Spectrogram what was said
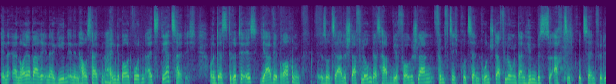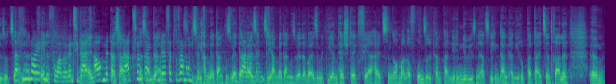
en- erneuerbare Energien in den Haushalten eingebaut wurden als derzeitig. Und das Dritte ist, ja, wir brauchen soziale Staffelung, das haben wir vorgeschlagen, 50 Prozent Grundstaffelung, dann hin bis zu 80 Prozent für die sozialen Das ist eine neue. Info, aber wenn Sie da jetzt Nein, auch mit am das haben- Start sind, dann können wir es ja zusammen umsetzen. Sie haben ja dankenswerterweise. Sie haben ja dankenswerterweise mit Ihrem Hashtag Fairheizen nochmal auf unsere Kampagne hingewiesen. Herzlichen Dank an Ihre Parteizentrale. Ähm,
